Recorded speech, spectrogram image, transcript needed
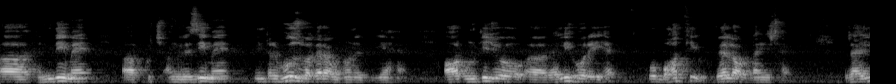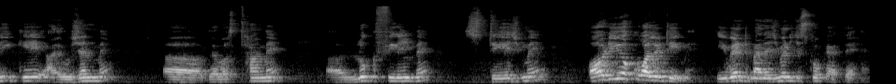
हिंदी में कुछ अंग्रेज़ी में इंटरव्यूज़ वगैरह उन्होंने दिए हैं। और उनकी जो रैली हो रही है, वो बहुत ही वेल ऑर्गेनाइज है। रैली के आयोजन में व्यवस्था में लुक फील में स्टेज में ऑडियो क्वालिटी में इवेंट मैनेजमेंट जिसको कहते हैं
